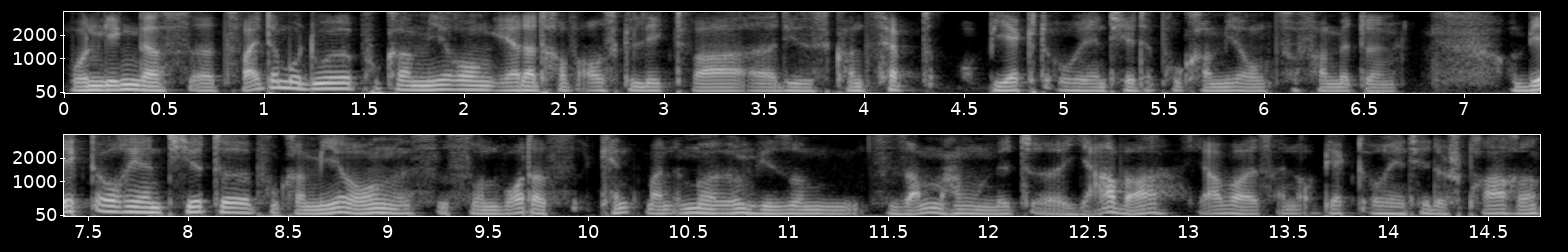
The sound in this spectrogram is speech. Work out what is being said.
Wohingegen das äh, zweite Modul Programmierung eher darauf ausgelegt war, äh, dieses Konzept objektorientierte Programmierung zu vermitteln. Objektorientierte Programmierung ist, ist so ein Wort, das kennt man immer irgendwie so im Zusammenhang mit äh, Java. Java ist eine objektorientierte Sprache.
